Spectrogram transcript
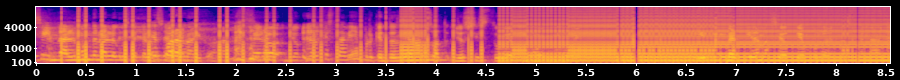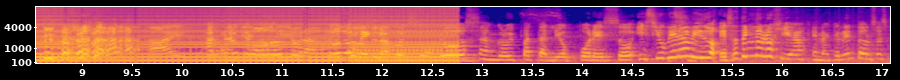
sí, al mundo no le gusta que lo es observen. paranoico. Pero yo creo que está bien, porque entonces yo sí estuve muy, muy- invertí demasiado tiempo en el penal. Ay, Ah, creo que todos lloramos. Todo México lloró, sangró y pataleó por eso. Y si hubiera habido esa tecnología en aquel entonces,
